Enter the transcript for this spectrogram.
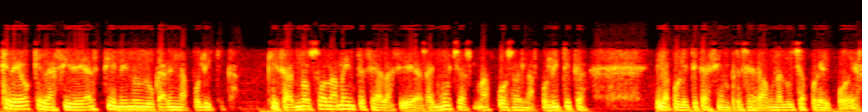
creo que las ideas tienen un lugar en la política. Quizás no solamente sean las ideas, hay muchas más cosas en la política y la política siempre será una lucha por el poder.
